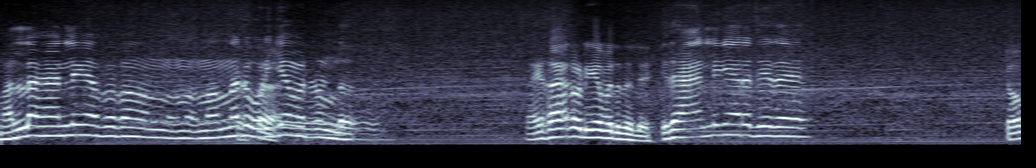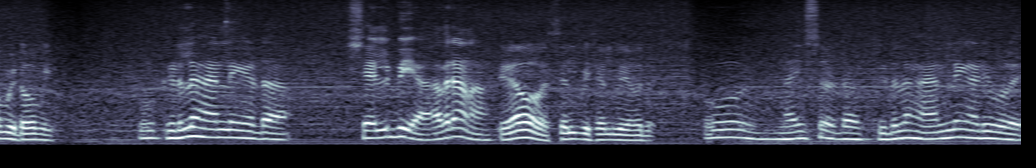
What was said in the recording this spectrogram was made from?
നല്ല ഹാൻഡ്ലിങ് അപ്പൊ നന്നായിട്ട് ഓടിക്കാൻ പറ്റുന്നുണ്ട്. ഓടിക്കാൻ പറ്റുന്നില്ലേ? ഇത് ഹാൻഡ്ലിങ് ആരാ ചെയ്തേ? ടോമി ടോമി. ഓ കിടില ഹാൻഡ്ലിങ് കേട്ടാ ഷെൽബിയാ അവരാണോ? ഏോ ഷെൽബി ഷെൽബി അവർ. ഓ നൈസ് കേട്ടോ കിടില ഹാൻഡ്ലിങ് അടിപൊളി.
